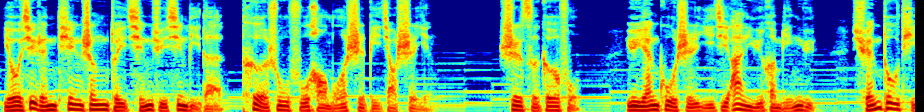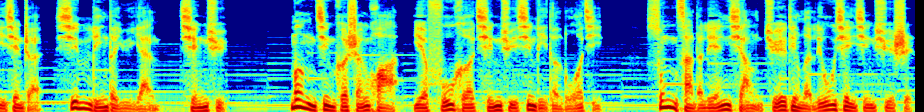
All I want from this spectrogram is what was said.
有些人天生对情绪心理的特殊符号模式比较适应。诗词歌赋、寓言故事以及暗喻和明喻，全都体现着心灵的语言、情绪。梦境和神话也符合情绪心理的逻辑。松散的联想决定了流线型叙事，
